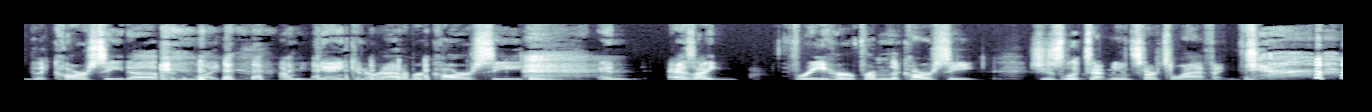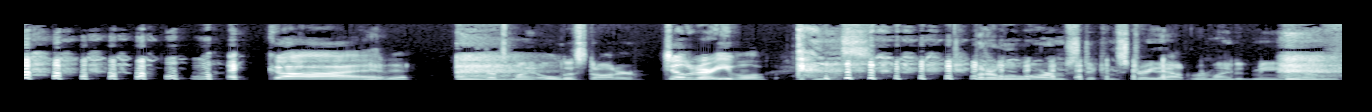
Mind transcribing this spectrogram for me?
the car seat up and like I'm yanking her out of her car seat. And as I free her from the car seat, she just looks at me and starts laughing. Oh my god, That's my oldest daughter. children are evil. Yes. but her little arm sticking straight out reminded me of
